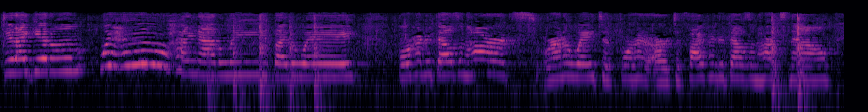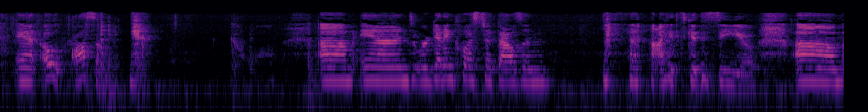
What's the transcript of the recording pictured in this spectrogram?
Did I get them? Woohoo! Hi, Natalie, by the way. 400,000 hearts. We're on our way to 400 or to 500,000 hearts now. And oh, awesome. cool. Um, and we're getting close to a thousand. it's good to see you. Um,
